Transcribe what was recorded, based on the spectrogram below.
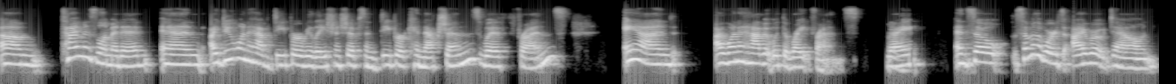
um, time is limited and i do want to have deeper relationships and deeper connections with friends. And i want to have it with the right friends right? And so some of the words i wrote down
